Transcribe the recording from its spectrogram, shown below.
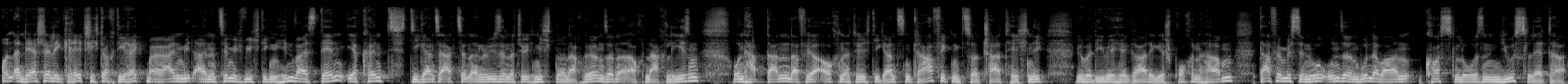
Und an der Stelle grätsche ich doch direkt mal rein mit einem ziemlich wichtigen Hinweis, denn ihr könnt die ganze Aktienanalyse natürlich nicht nur nachhören, sondern auch nachlesen und habt dann dafür auch natürlich die ganzen Grafiken zur Charttechnik, über die wir hier gerade gesprochen haben. Dafür müsst ihr nur unseren wunderbaren kostenlosen Newsletter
